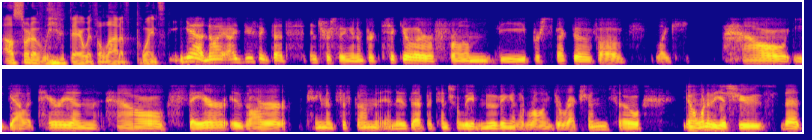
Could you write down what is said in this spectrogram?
I'll sort of leave it there with a lot of points. Yeah, no, I, I do think that's interesting. And in particular, from the perspective of like how egalitarian, how fair is our payment system, and is that potentially moving in the wrong direction? So, you know, one of the issues that's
